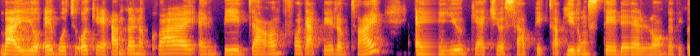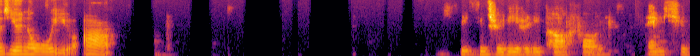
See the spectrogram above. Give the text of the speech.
but you're able to, okay, I'm going to cry and be down for that period of time. And you get yourself picked up. You don't stay there longer because you know who you are. This is really, really powerful. Thank you.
